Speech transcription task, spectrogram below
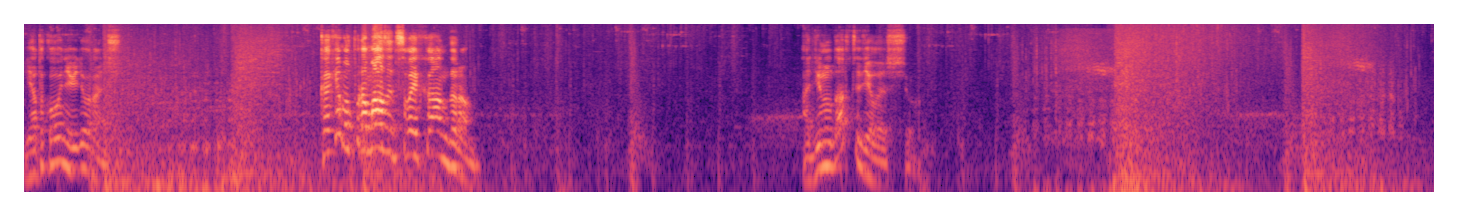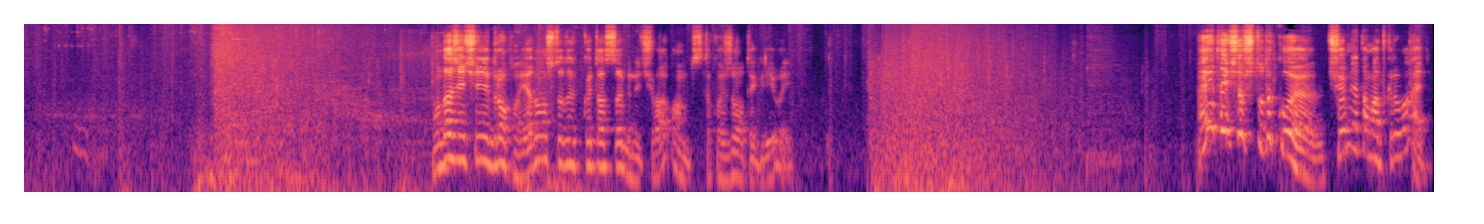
Я такого не видел раньше. Как ему промазать своих хандером? Один удар ты делаешь всего? Он даже ничего не дропнул. Я думал, что это какой-то особенный чувак, он с такой желтой гривой. Такое? Что мне там открывать?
